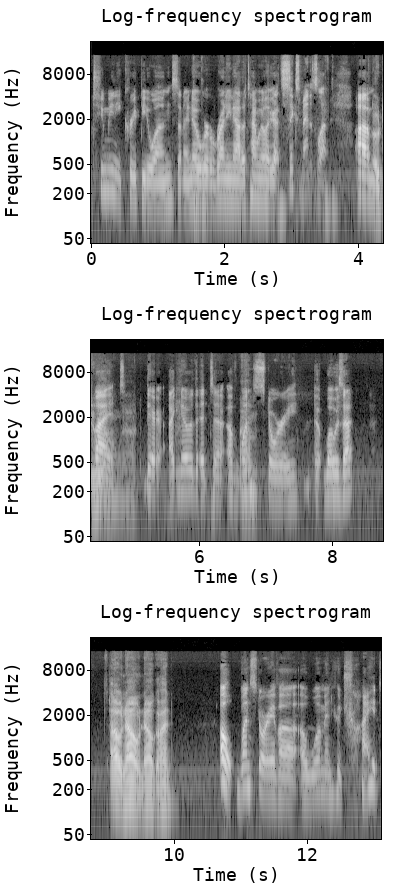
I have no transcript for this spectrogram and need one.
too many creepy ones, and I know we're running out of time. We only got six minutes left. Um, Oh, but Oh, there, I know that uh, of one Um, story. Uh, what was that? Oh no, no, go ahead. Oh, one story of a, a woman who tried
